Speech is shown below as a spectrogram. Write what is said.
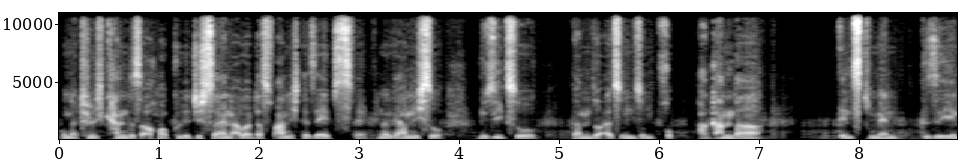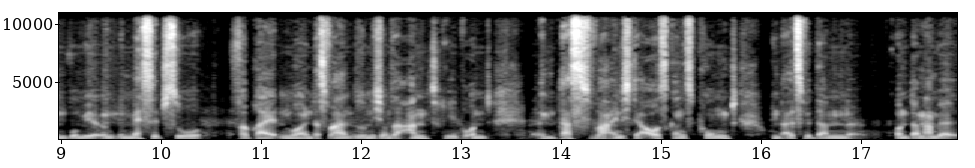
und natürlich kann das auch mal politisch sein, aber das war nicht der Selbstzweck. Ne? Wir haben nicht so Musik so dann so als so, so ein Propaganda Instrument gesehen, wo wir irgendeine Message so verbreiten wollen. Das war so nicht unser Antrieb. Und ähm, das war eigentlich der Ausgangspunkt. Und als wir dann und dann haben wir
